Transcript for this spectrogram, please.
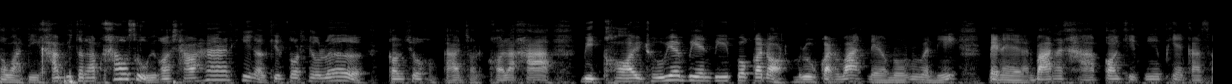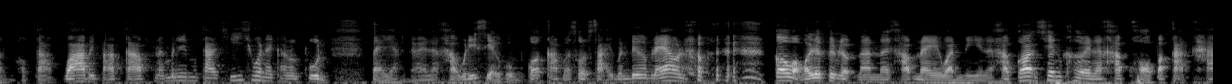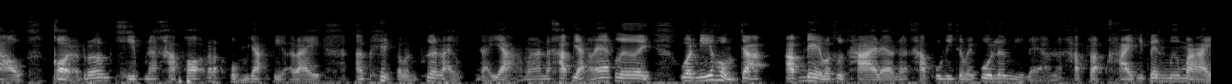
สวัสดีครับยินดีต้อนรับเข้าสู่วิเคราะห์เช้า 5 นาทีกับคริปโตเทเลอร์กองโชว์ของการสอนวิเคราะห์ราคา Bitcoin t r i u m BNB p o l k a d o t มาดูกันว่าแนวโน้มในวันนี้เป็นยังไงกันบ้างนะครับก็คลิปนี้เพียงการสอนคราะห์กราฟว่าไปตามกราฟนั้นไม่ได้เป็นการชี้ชวนในการลงทุน แต่อย่างใดนะครับวันนี้เสียงผมก็กลับมาสดใสเหมือนเดิมแล้วนะครับ ก็หวังว่าจะเป็นแบบนั้นนะครับในวันนี้นะครับ ก็เช่นเคยนะครับขอประกาศข่าวก่อนเริ่มคลิปนะครับเพราะผมอยากมีอะไรอัปเดตกับเพื่อนหลายหลายอย่างมากนะครับครับ อย่างแรกเลย วันนี้ผมจะอัปเดตวันสุดท้ายแล้วนะครับพรุ่งนี้จะไม่พูดเรื่องนี้แล้วนะครับสำหรับใครที่เป็นมือใหม่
